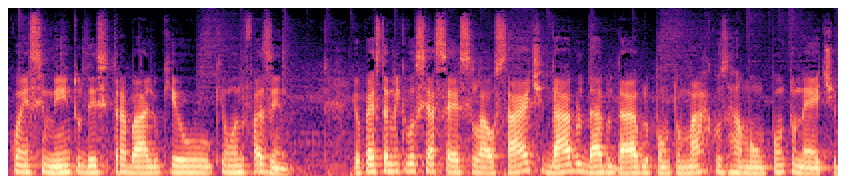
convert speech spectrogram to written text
conhecimento desse trabalho que eu, que eu ando fazendo. Eu peço também que você acesse lá o site www.marcosramon.net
